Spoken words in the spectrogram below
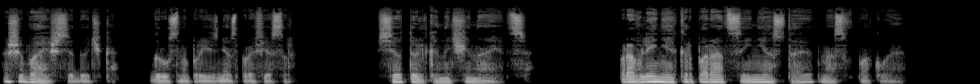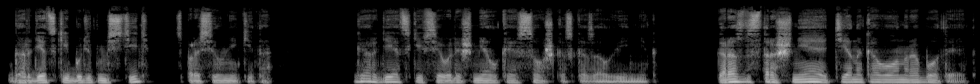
«Ошибаешься, дочка», — грустно произнес профессор. «Все только начинается. Правление корпорации не оставит нас в покое». «Гордецкий будет мстить?» — спросил Никита. «Гордецкий всего лишь мелкая сошка», — сказал Винник. «Гораздо страшнее те, на кого он работает.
